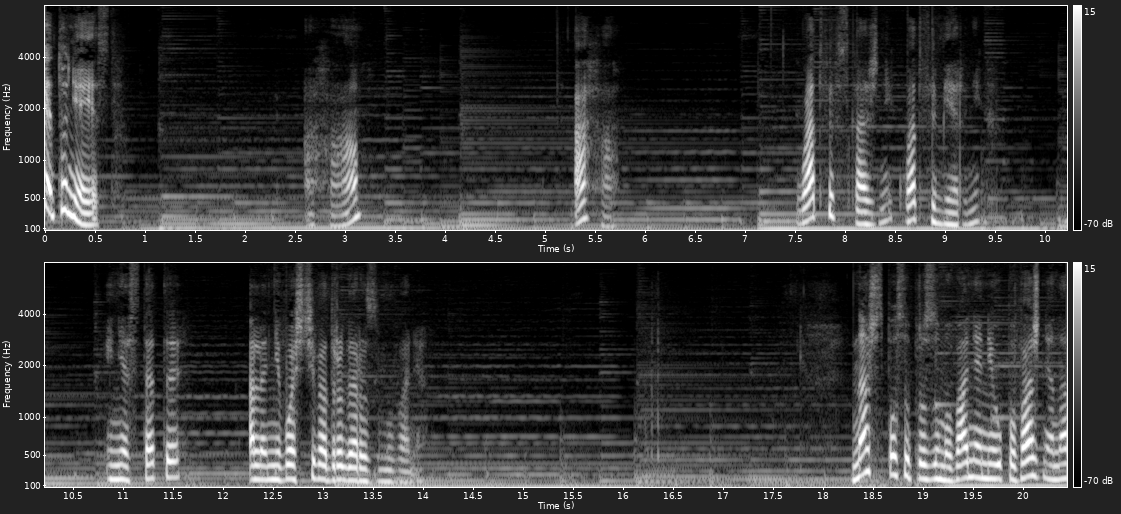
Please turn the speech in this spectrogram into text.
nie, to nie jest. Aha. Aha. Łatwy wskaźnik, łatwy miernik i niestety, ale niewłaściwa droga rozumowania. Nasz sposób rozumowania nie upoważnia nas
